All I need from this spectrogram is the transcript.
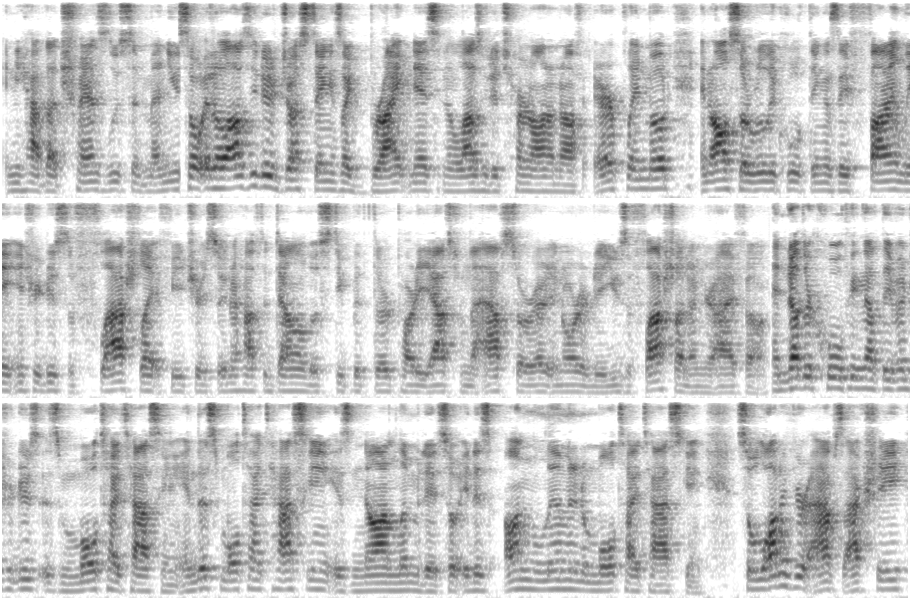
and you have that translucent menu. So it allows you to adjust things like brightness and allows you to turn on and off airplane mode. And also a really cool thing is they finally introduced a flashlight feature so you don't have to download those stupid third-party apps from the App Store in order to use a flashlight on your iPhone. Another cool thing that they've introduced is multitasking. And this multitasking is non-limited. So it is unlimited multitasking. So a lot of your apps actually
